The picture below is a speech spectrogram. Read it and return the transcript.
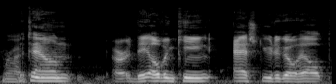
Right. The town, or the Elven King, asked you to go help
